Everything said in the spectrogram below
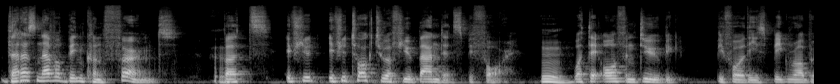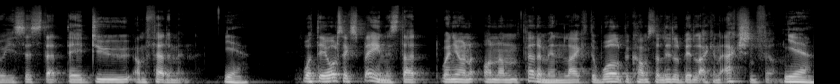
that has never been confirmed. But if you if you talk to a few bandits before, Hmm. what they often do be, before these big robberies is that they do amphetamine. Yeah. What they also explain is that when you're on, on amphetamine, like the world becomes a little bit like an action film. Yeah.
